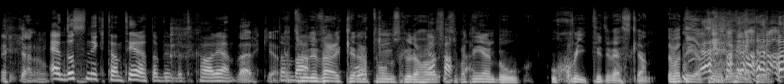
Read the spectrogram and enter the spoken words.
Ändå snyggt hanterat av bibliotekarien. Verkligen. De Jag bara, trodde verkligen att hon skulle ha stoppat ner en bok och skitit i väskan. Det var det jag trodde hela tiden.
